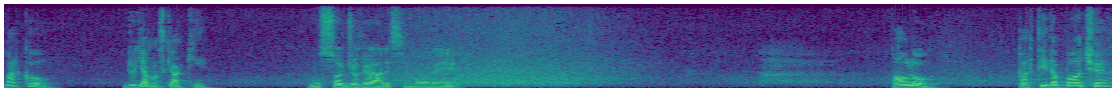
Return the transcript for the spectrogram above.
Marco, giochiamo a scacchi? Non so giocare, Simone. Paolo, partita a bocce?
